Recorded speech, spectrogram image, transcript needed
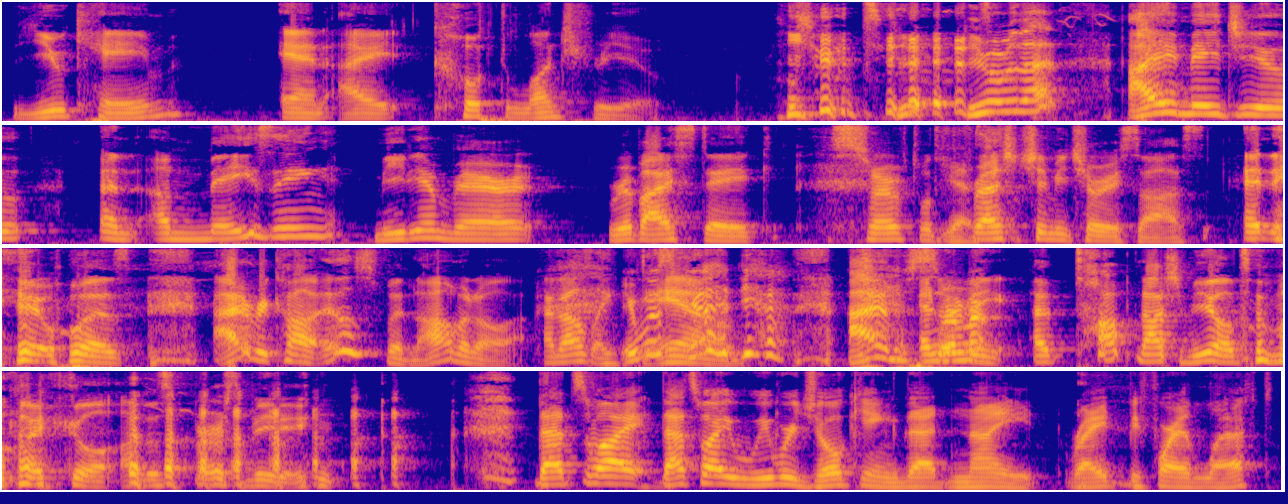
you came and I cooked lunch for you. you did. Do you remember that? I made you an amazing medium rare ribeye steak served with Yes. fresh chimichurri sauce, and it was. I recall it was phenomenal, and I was like, It was good, yeah. I am serving remem- a top-notch meal to Michael on this first meeting." That's why that's why we were joking that night, right before I left.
